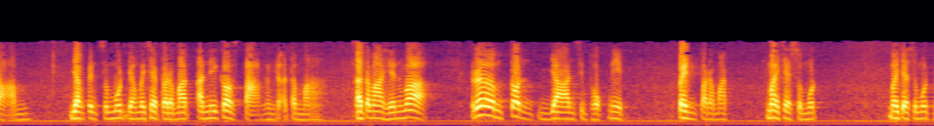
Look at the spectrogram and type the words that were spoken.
สามยังเป็นสมมติยังไม่ใช่ปรมัตอันนี้ก็ต่างกันกับอาตมาอาตมาเห็นว่า เริ่มต้นยานสิบหกนี่เป็นปรมัตไม่ใช่สมมติ ไม่ใช่สมมติ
